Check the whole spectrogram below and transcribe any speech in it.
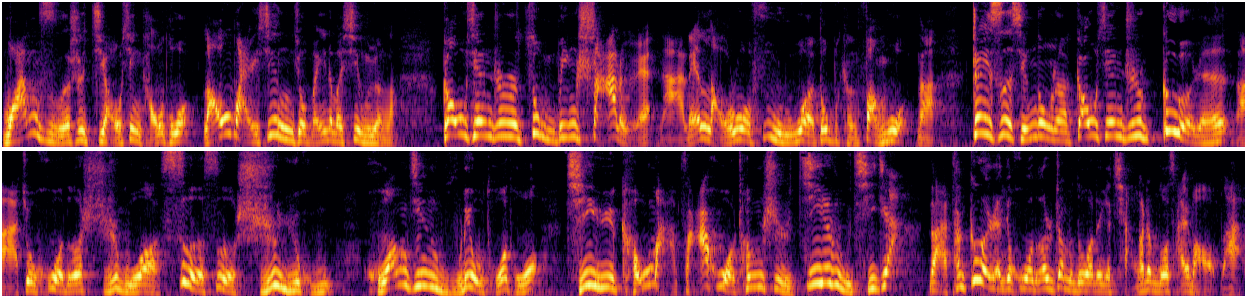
王子是侥幸逃脱，老百姓就没那么幸运了。高仙芝纵兵杀掠啊，连老弱妇孺啊都不肯放过啊。这次行动呢，高仙芝个人啊就获得十国色色十余斛，黄金五六坨坨，其余口马杂货称是皆入其家。那他个人就获得了这么多这个抢了这么多财宝啊！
